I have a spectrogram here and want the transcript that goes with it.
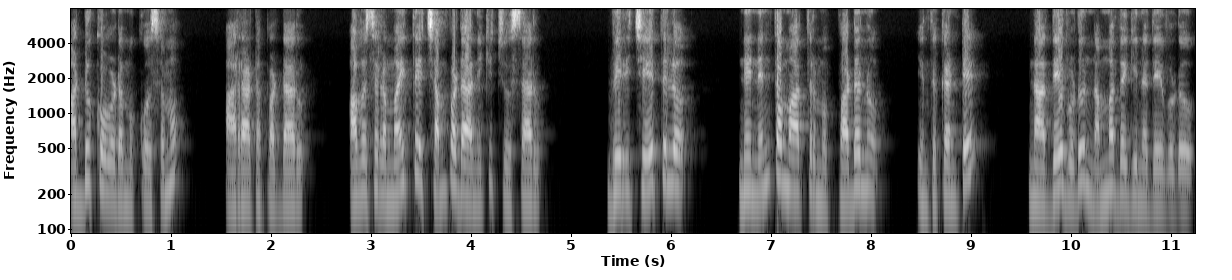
అడ్డుకోవడం కోసము ఆరాటపడ్డారు. అవసరమైతే చంపడానికి చూశారు. వీరి చేతిలో నేనెంత మాత్రము పడను ఎందుకంటే నా దేవుడు నమ్మదగిన దేవుడు.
